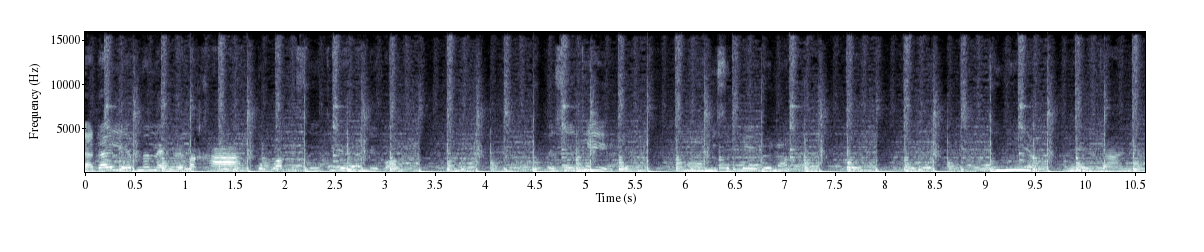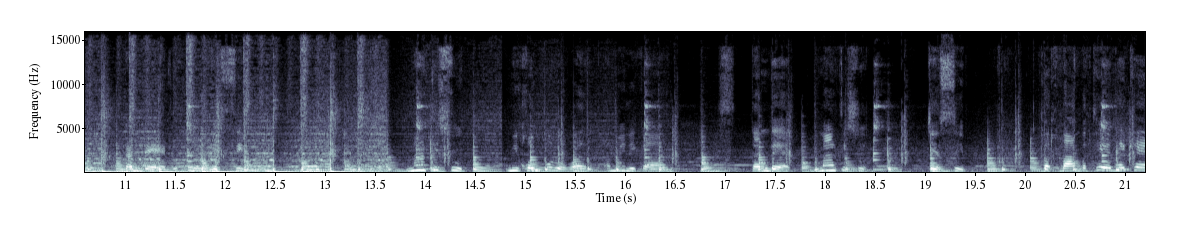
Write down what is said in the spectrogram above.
อยากได้เล็บนั่นแหละแต่ราคากบว่าไปซื้อที่นั่นดีกว่าไปซื้อที่อ๋อมีสเปรย์ด้วยนะที่นี่อะอเมริกาเนี่ยกันแดดก็คือ70มากที่สุด มีคนพูดบอกว่าอเมริกากันแดดมากที่สุด 70แต่บางประเทศให้แค่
